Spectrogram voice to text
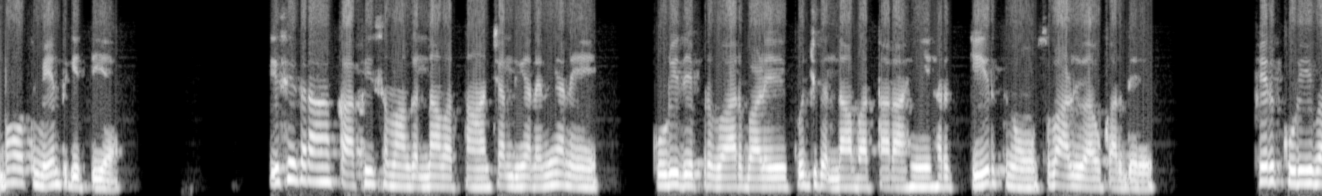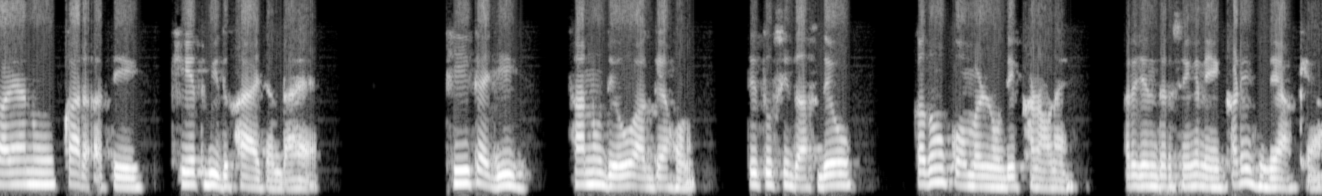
ਬਹੁਤ ਮਿਹਨਤ ਕੀਤੀ ਹੈ। ਇਸੇ ਤਰ੍ਹਾਂ ਕਾਫੀ ਸਮਾਂ ਗੱਲਾਂ ਬਾਤਾਂ ਚੱਲਦੀਆਂ ਰਹਿੰਦੀਆਂ ਨੇ। ਕੁੜੀ ਦੇ ਪਰਿਵਾਰ ਵਾਲੇ ਕੁਝ ਗੱਲਾਂ ਬਾਤਾਂ ਰਾਹੀਂ ਹਰਕੀਰਤ ਨੂੰ ਸਵਾਲ ਜਵਾਬ ਕਰਦੇ ਨੇ। ਫਿਰ ਕੁੜੀ ਵਾਲਿਆਂ ਨੂੰ ਘਰ ਅਤੇ ਖੇਤ ਵੀ ਦਿਖਾਇਆ ਜਾਂਦਾ ਹੈ। ਠੀਕ ਹੈ ਜੀ, ਸਾਨੂੰ ਦਿਓ ਆਗਿਆ ਹੁਣ। ਤੇ ਤੁਸੀਂ ਦੱਸ ਦਿਓ, ਕਦੋਂ ਕੋਮਲ ਨੂੰ ਦੇਖਣ ਆਉਣਾ ਹੈ? ਰਜਿੰਦਰ ਸਿੰਘ ਨੇ ਖੜੇ ਹੁੰਦਿਆਂ ਆਖਿਆ,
